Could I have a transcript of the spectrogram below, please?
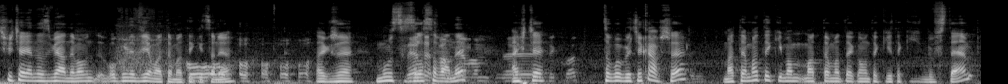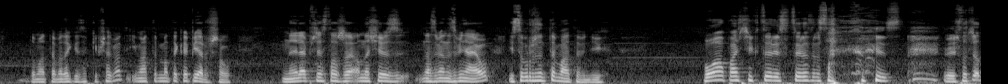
ćwiczenia na zmianę, mam ogólnie dwie matematyki, co nie? O. Także mózg No ja też zlosowany. mam- ja mam, a jeszcze- Wykład. Co byłoby ciekawsze, matematyki mam matematyką taki, taki jakby wstęp, do matematyki jest taki przedmiot i matematykę pierwszą. Najlepsze jest to, że one się z, na zmianę zmieniają i są różne tematy w nich. Połapać się, który z których czasami jest, wiesz, to, to,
